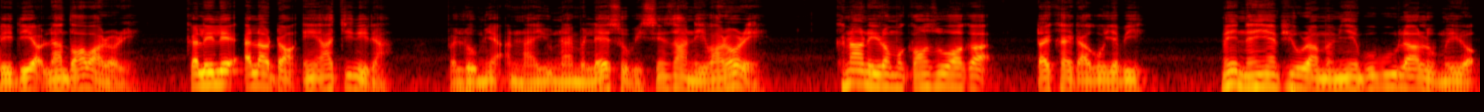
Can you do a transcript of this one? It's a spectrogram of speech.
လေးတယောက်လန့်သွားပါတော့တယ်ကလေးလေးအဲ့လောက်တောင်အင်အားကြီးနေတာဘယ်လိုမြအနိုင်ယူနိုင်မလဲဆိုပြီးစဉ်းစားနေပါတော့တယ်ခဏနေတော့မကောင်းဆိုးဝါကတိုက်ခိုက်တာကိုရပ်ပြီးမင်းနိုင်ရန်ဖြူတာမမြင်ဘူးဘူးလားလို့မေးတော့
